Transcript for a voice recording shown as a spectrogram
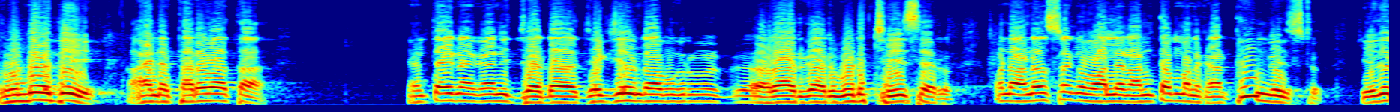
రెండోది ఆయన తర్వాత ఎంతైనా కానీ జడ జగజీవన్ రామ్ రావు గారు కూడా చేశారు. మనం అనవసరంగా వాళ్ళని అంటాం మనకు టైం వేస్ట్. ఏదో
